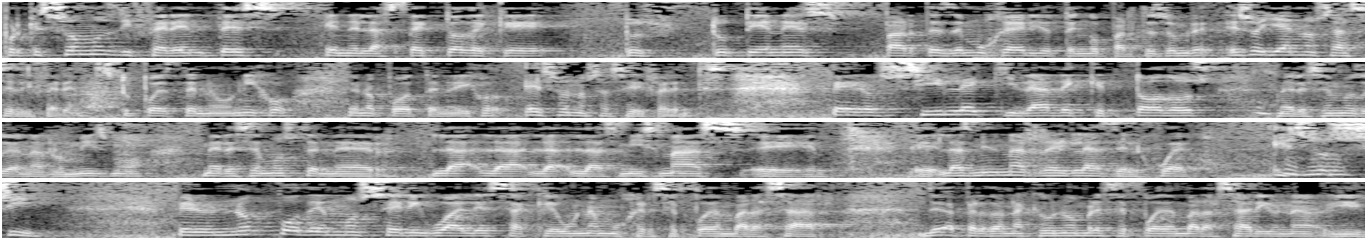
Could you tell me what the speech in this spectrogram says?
porque somos diferentes en el aspecto de que pues tú tienes partes de mujer yo tengo partes de hombre. Eso ya nos hace diferentes. Tú puedes tener un hijo yo no puedo tener hijo. Eso nos hace diferentes. Pero sí la equidad de que todos merecemos ganar lo mismo merecemos tener la- la- la- las mismas eh, eh, las mismas reglas del juego. Eso sí pero no podemos ser iguales a que una mujer se pueda embarazar, perdón, a que un hombre se pueda embarazar y una y,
